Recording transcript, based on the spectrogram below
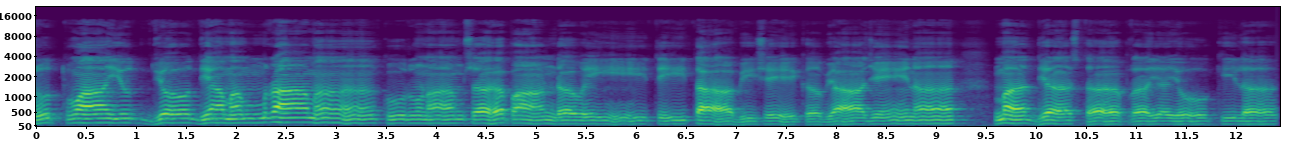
श्रुत्वा युध्योद्यमं राम, कुरूणां सह पाण्डवैतीताभिषेकव्याजेन मध्यस्थप्रययो किल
